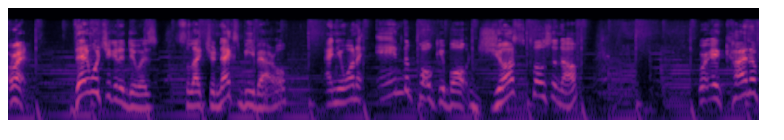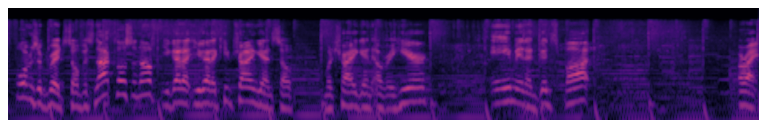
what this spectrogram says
All right. Then what you're going to do is select your next B barrel and you want to aim the Pokeball just close enough where it kind of forms a bridge. So if it's not close enough, you gotta you gotta keep trying again. So I'm gonna try again over here. Aim in a good spot. All right,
